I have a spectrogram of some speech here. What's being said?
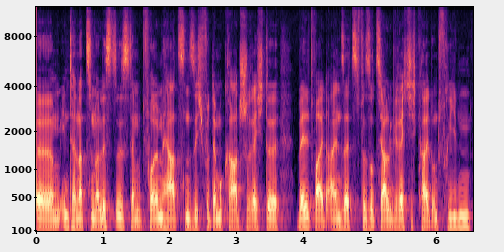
ähm, Internationalist ist, der mit vollem Herzen sich für demokratische Rechte weltweit einsetzt, für soziale Gerechtigkeit und Frieden.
